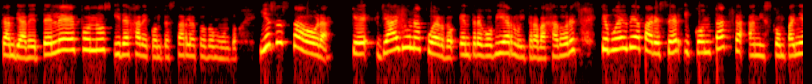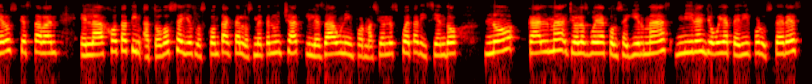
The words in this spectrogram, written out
cambia de teléfonos y deja de contestarle a todo mundo. Y es hasta ahora que ya hay un acuerdo entre gobierno y trabajadores que vuelve a aparecer y contacta a mis compañeros que estaban en la J-Team, a todos ellos los contacta, los mete en un chat y les da una información escueta diciendo, no, calma, yo les voy a conseguir más, miren, yo voy a pedir por ustedes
